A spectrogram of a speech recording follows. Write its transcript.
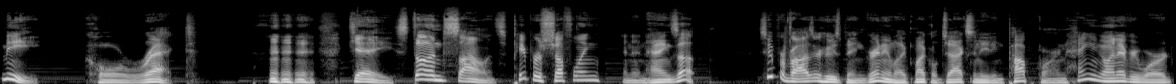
Me. Correct. K. Stunned silence, paper shuffling, and then hangs up. Supervisor, who's been grinning like Michael Jackson eating popcorn, hanging on every word,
